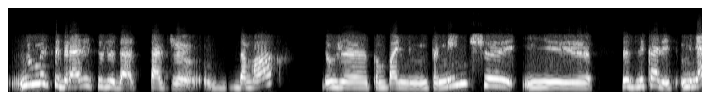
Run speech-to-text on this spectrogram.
Ну, мы собирались уже, да, также в домах, уже компаниями поменьше, и развлекались. У меня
